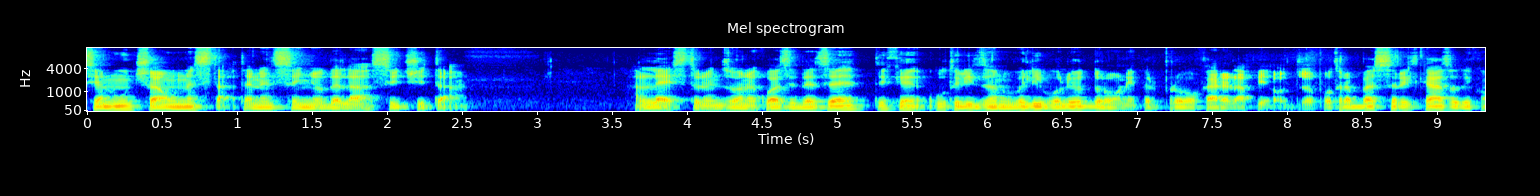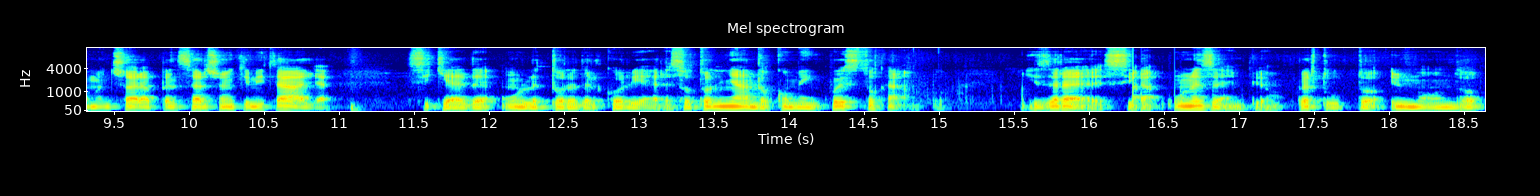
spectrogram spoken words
Si annuncia un'estate nel segno della siccità. All'estero, in zone quasi desertiche, utilizzano velivoli o droni per provocare la pioggia. Potrebbe essere il caso di cominciare a pensarci anche in Italia, si chiede un lettore del Corriere, sottolineando come in questo campo Israele sia un esempio per tutto il mondo.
